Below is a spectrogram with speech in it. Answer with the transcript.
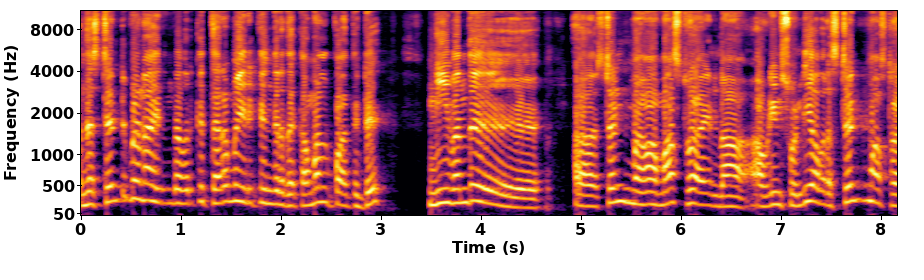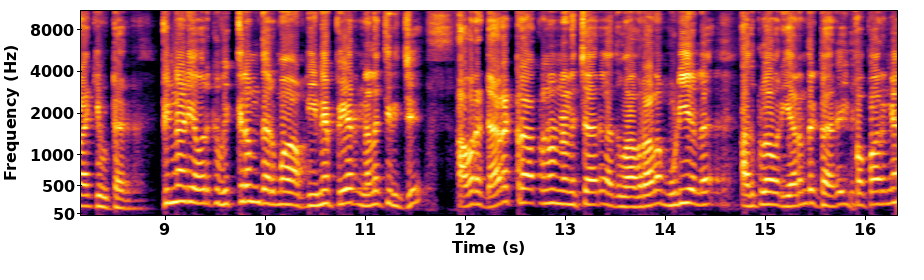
அந்த ஸ்டண்ட்மேனாக இருந்தவருக்கு திறமை இருக்குங்கிறத கமல் பார்த்துட்டு நீ வந்து ஸ்டண்ட் மாஸ்டர் ஆயிடலாம் அப்படின்னு சொல்லி அவரை ஸ்டண்ட் மாஸ்டர் ஆக்கி விட்டாரு பின்னாடி அவருக்கு விக்ரம் தர்மா அப்படின்னு பேர் நிலைச்சிருச்சு அவரை டைரக்டர் ஆக்கணும்னு நினைச்சாரு. அது அவரால் முடியல. அதுக்குள்ள அவர் இறந்துட்டாரு. இப்போ பாருங்க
